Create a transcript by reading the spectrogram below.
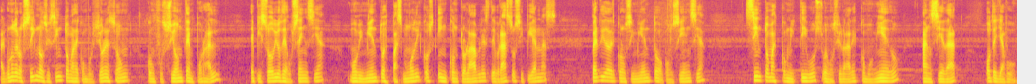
Algunos de los signos y síntomas de convulsiones son confusión temporal, episodios de ausencia, movimientos espasmódicos incontrolables de brazos y piernas, pérdida del conocimiento o conciencia, síntomas cognitivos o emocionales como miedo, ansiedad o déjà vu.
